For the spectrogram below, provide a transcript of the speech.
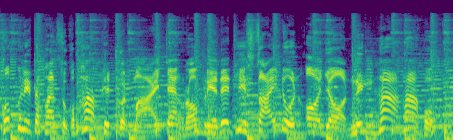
พบผลิตภัณฑ์สุขภาพผิดกฎหมายแจ้งร้องเรียนได้ที่สายด่วนออย1556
